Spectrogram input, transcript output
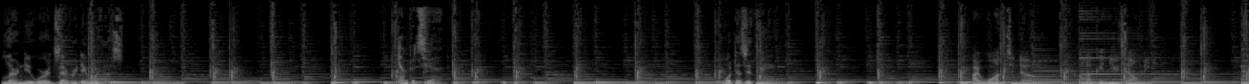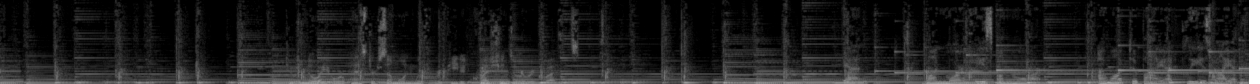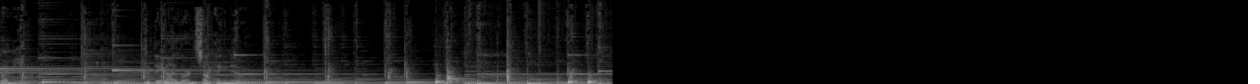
Learn new words every day with us. Importune. What does it mean? I want to know. How can you tell me? To annoy or pester someone with repeated questions or requests. Yen. One more please one more. Want to buy it please buy it for me. Today I learned something new.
